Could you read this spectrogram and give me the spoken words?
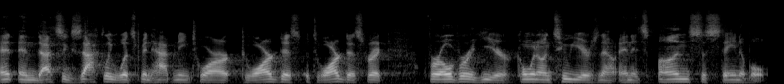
And, and that's exactly what's been happening to our, to our, dis, to our district for over a year, going on two years now, and it's unsustainable.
